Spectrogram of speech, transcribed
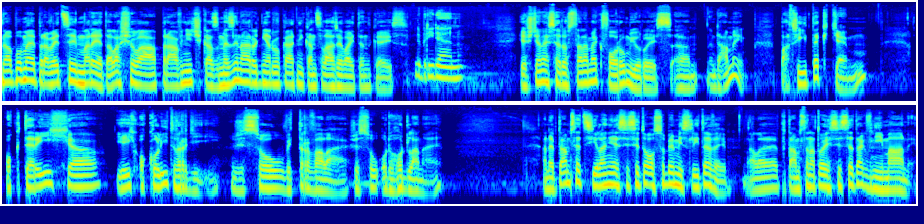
No a po mé pravici Marie Talašová, právnička z Mezinárodní advokátní kanceláře White and Case. Dobrý den. Ještě než se dostaneme k Forum Juris. Eh, dámy, patříte k těm, o kterých eh, jejich okolí tvrdí, že jsou vytrvalé, že jsou odhodlané. A neptám se cíleně, jestli si to o sobě myslíte vy, ale ptám se na to, jestli se tak vnímány.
